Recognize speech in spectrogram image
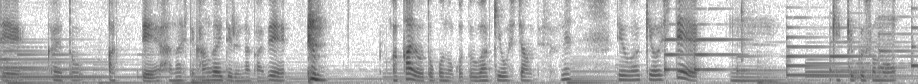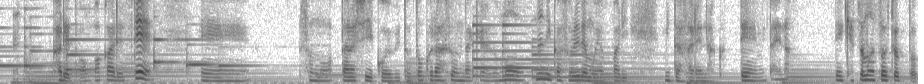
て彼と会って話して考えてる中で若い男の子と浮気をしちゃうんですよね。で浮気をしてうん結局その彼とは別れて、えー、その新しい恋人と暮らすんだけれども何かそれでもやっぱり満たされなくってみたいな。で結末はちょっと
